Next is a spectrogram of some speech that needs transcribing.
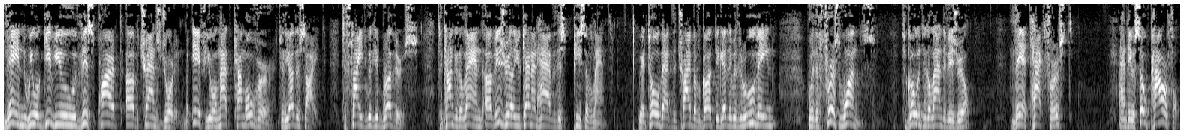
then we will give you this part of Transjordan. But if you will not come over to the other side, to fight with your brothers to conquer the land of Israel, you cannot have this piece of land. We are told that the tribe of Gad, together with Reuven were the first ones to go into the land of Israel. They attacked first, and they were so powerful.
